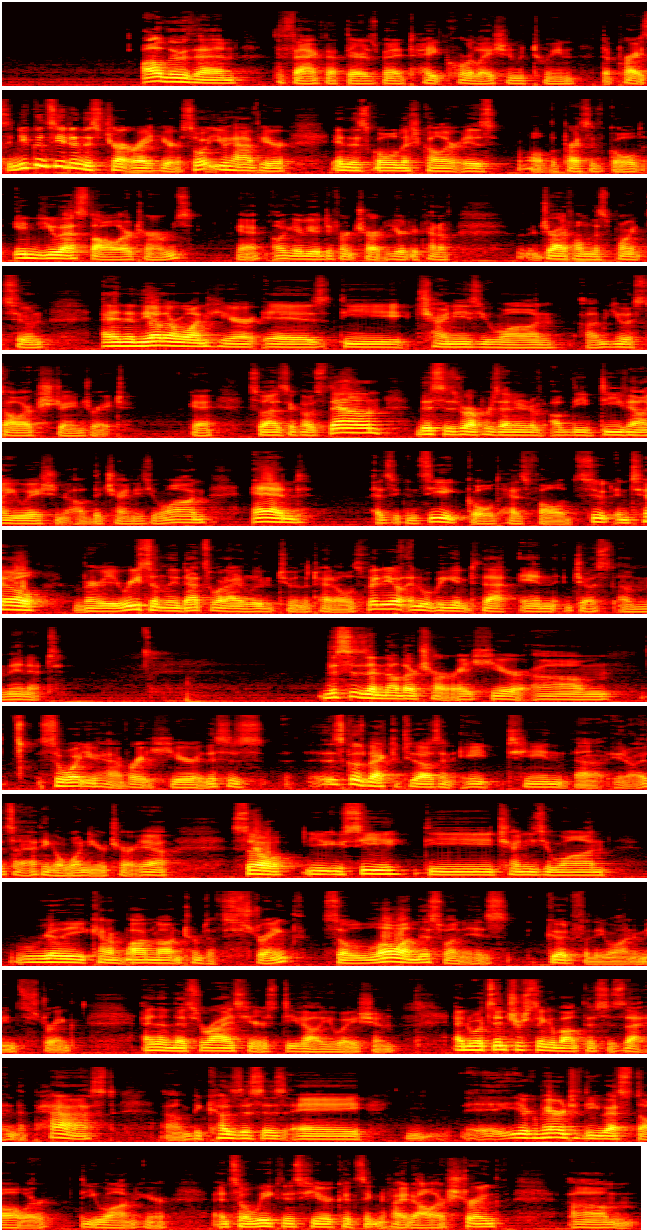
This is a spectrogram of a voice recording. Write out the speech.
other than the fact that there's been a tight correlation between the price. And you can see it in this chart right here. So what you have here in this goldish color is, well, the price of gold in US dollar terms. Okay, I'll give you a different chart here to kind of drive home this point soon. And then the other one here is the Chinese yuan um, US dollar exchange rate. Okay, so as it goes down, this is representative of the devaluation of the Chinese yuan. And as you can see, gold has followed suit until very recently. That's what I alluded to in the title of this video, and we'll begin to that in just a minute. This is another chart right here. Um, so what you have right here, this is this goes back to 2018. Uh, you know, it's I think a one-year chart. Yeah. So you, you see the Chinese yuan really kind of bottom out in terms of strength. So low on this one is good for the yuan. It means strength. And then this rise here is devaluation. And what's interesting about this is that in the past, um, because this is a, you're comparing to the US dollar, the yuan here. And so weakness here could signify dollar strength. Um,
